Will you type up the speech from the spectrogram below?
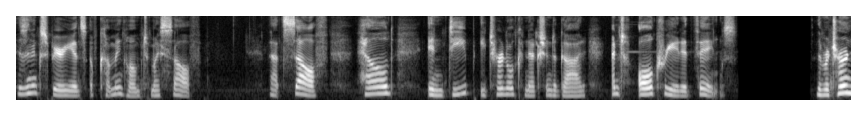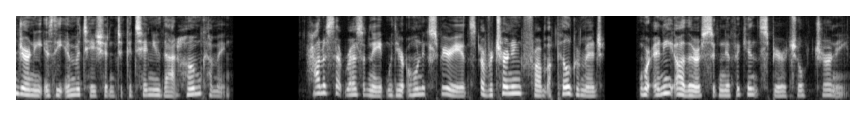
is an experience of coming home to myself. That self held in deep eternal connection to God and to all created things. The return journey is the invitation to continue that homecoming. How does that resonate with your own experience of returning from a pilgrimage or any other significant spiritual journey?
